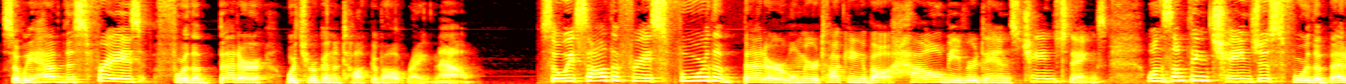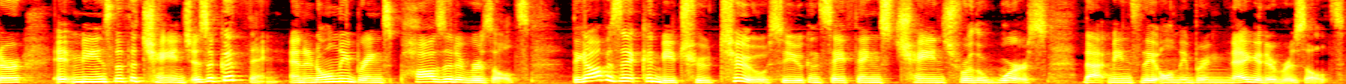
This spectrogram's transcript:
So, we have this phrase, for the better, which we're going to talk about right now. So, we saw the phrase for the better when we were talking about how beaver dams change things. When something changes for the better, it means that the change is a good thing and it only brings positive results. The opposite can be true too, so you can say things change for the worse. That means they only bring negative results.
